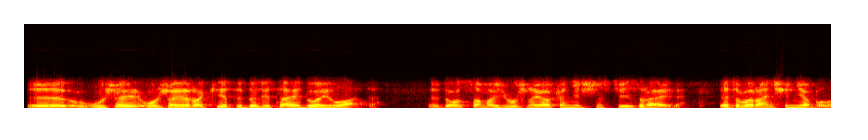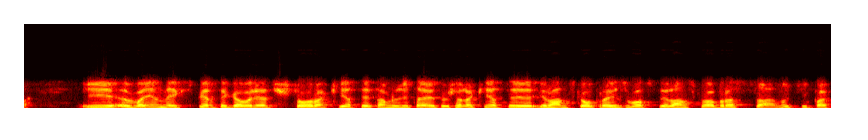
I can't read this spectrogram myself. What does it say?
Уже, уже ракеты долетают до Эйлата, до самой южной оконечности Израиля. Этого раньше не было. И военные эксперты говорят, что ракеты, там летают уже ракеты иранского производства, иранского образца, ну типа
